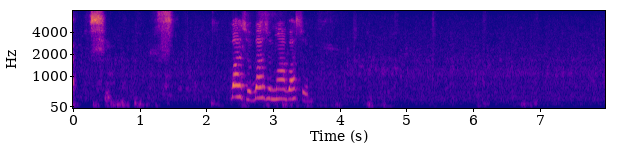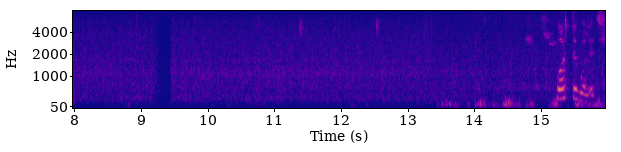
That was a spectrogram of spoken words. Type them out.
আচ্ছা। বাসো বাসো মা বাসো। পড়তে বলেছি।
